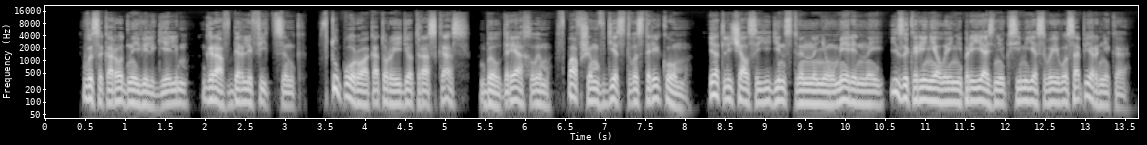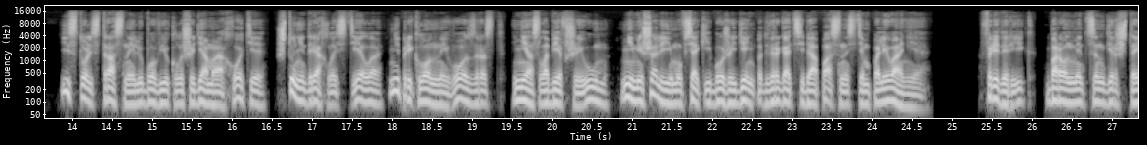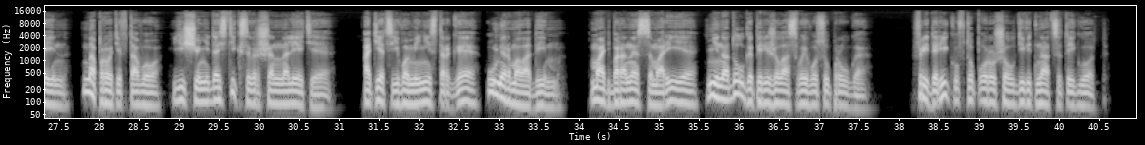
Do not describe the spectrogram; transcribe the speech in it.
Высокородный Вильгельм, граф Берлифитцинг, в ту пору, о которой идет рассказ, был дряхлым, впавшим в детство стариком и отличался единственно неумеренной и закоренелой неприязнью к семье своего соперника и столь страстной любовью к лошадям и охоте, что ни дряхлость тела, ни преклонный возраст, ни ослабевший ум не мешали ему всякий божий день подвергать себя опасностям поливания. Фредерик, барон Метцингерштейн, напротив того, еще не достиг совершеннолетия. Отец его министр Г. умер молодым. Мать баронесса Мария ненадолго пережила своего супруга. Фредерику в ту пору шел девятнадцатый год.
